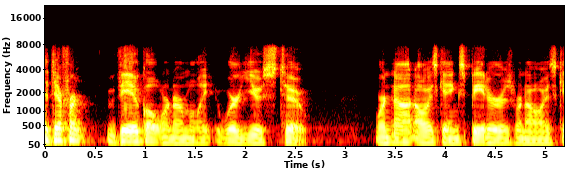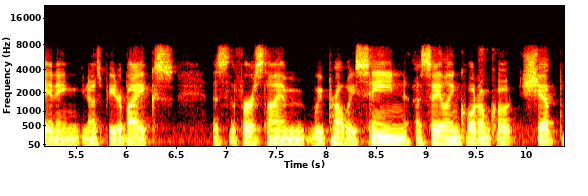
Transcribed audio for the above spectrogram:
a different vehicle we're normally we're used to. We're not always getting speeders. We're not always getting you know speeder bikes. This is the first time we've probably seen a sailing quote unquote ship,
